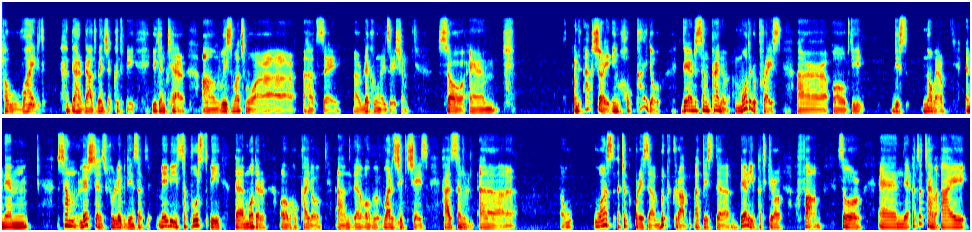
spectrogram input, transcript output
how wide that, that adventure could be. You can tell um, with much more, uh, how to say, uh, recognition. So, um, And actually in Hokkaido, there's some kind of model place uh, of the this novel. And then some residents who lived in such maybe supposed to be the model of Hokkaido um, of Wild Sheep Chase has some uh, once took place a book club at this uh, very particular farm. So and at that time I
